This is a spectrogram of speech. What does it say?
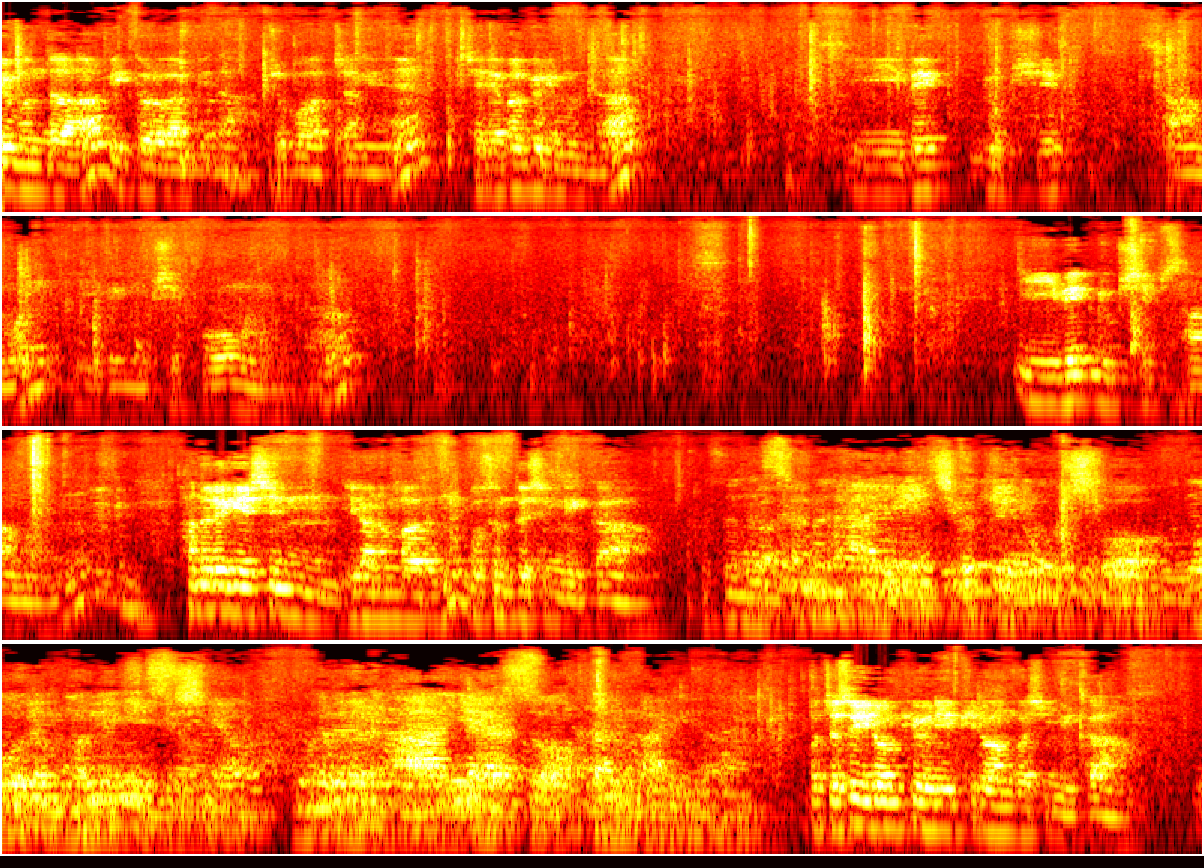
교리문답 읽도록 갑니다. 주보합장에 제네바 교리문답 264문, 265문입니다. 264문 하늘에 계신이라는 말은 무슨 뜻입니까? 그것은 하나님이 지극히 높으시고 모든 권능이 있으시며 그들을 다 이해할 수 없다는 말입니다. 어째서 이런 표현이 필요한 것입니까?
